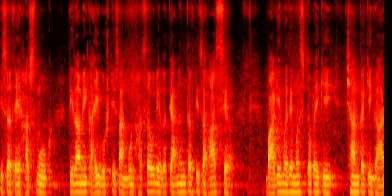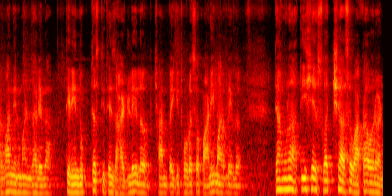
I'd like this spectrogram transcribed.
तिचं ते हसमुख तिला मी काही गोष्टी सांगून हसवलेलं त्यानंतर तिचं हास्य बागेमध्ये मस्तपैकी छानपैकी गारवा निर्माण झालेला तिने नुकतंच तिथे झाडलेलं छानपैकी थोडंसं पाणी मारलेलं. त्यामुळं अतिशय स्वच्छ असं वातावरण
